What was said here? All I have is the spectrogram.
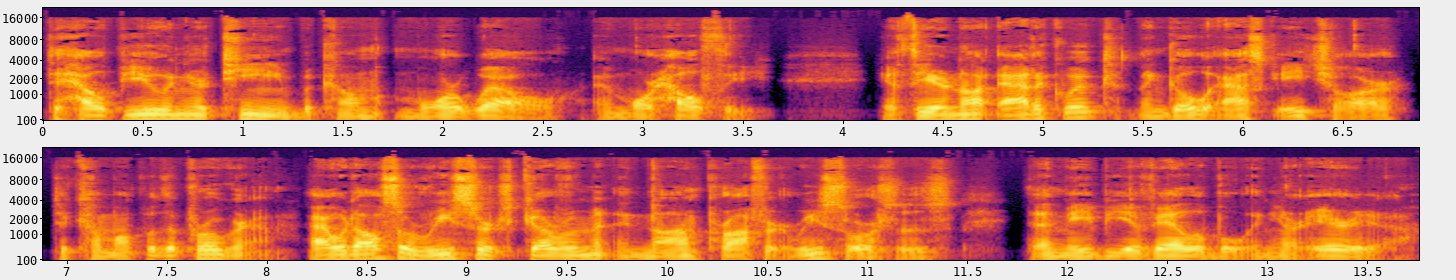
to help you and your team become more well and more healthy. If they are not adequate, then go ask HR to come up with a program. I would also research government and nonprofit resources that may be available in your area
